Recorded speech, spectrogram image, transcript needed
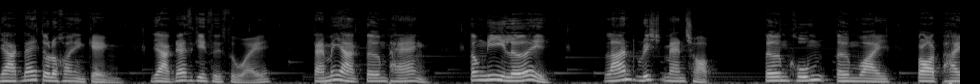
อยากได้ตัวละครเก่งๆ อยากได้สกินสวยๆ แต่ไม่อยากเติมแพง ต้องนี่เลย ร้าน Rich Man Shop เติมคุ้ม เติมไว ปลอดภัย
